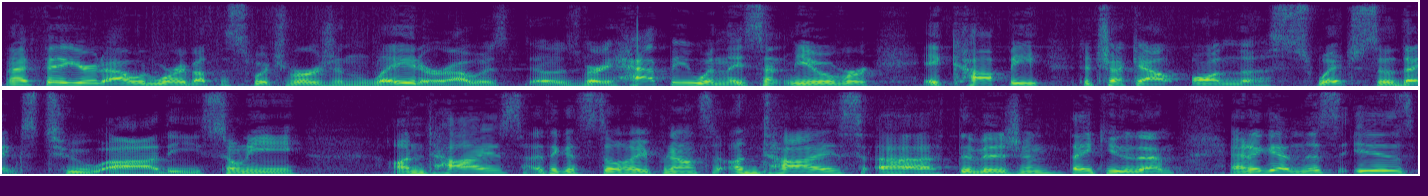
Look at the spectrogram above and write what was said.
and I figured I would worry about the Switch version later. I was I was very happy when they sent me over a copy to check out on the Switch. So thanks to uh, the Sony Unties, I think it's still how you pronounce it, Unties uh, division. Thank you to them. And again, this is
